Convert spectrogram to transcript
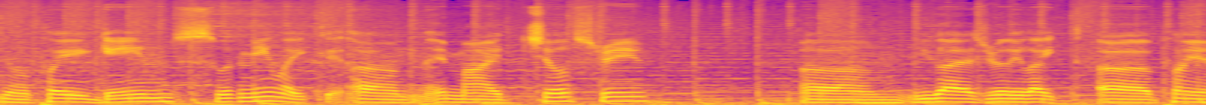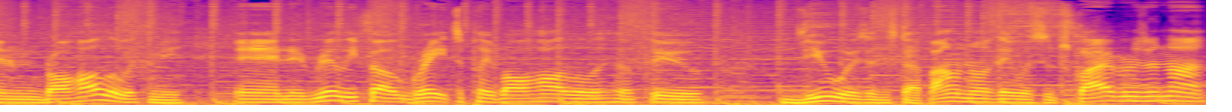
you know, played games with me, like, um, in my chill stream. Um, you guys really liked uh, playing Brawlhalla with me and it really felt great to play Brawlhalla with a few viewers and stuff. I don't know if they were subscribers or not,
